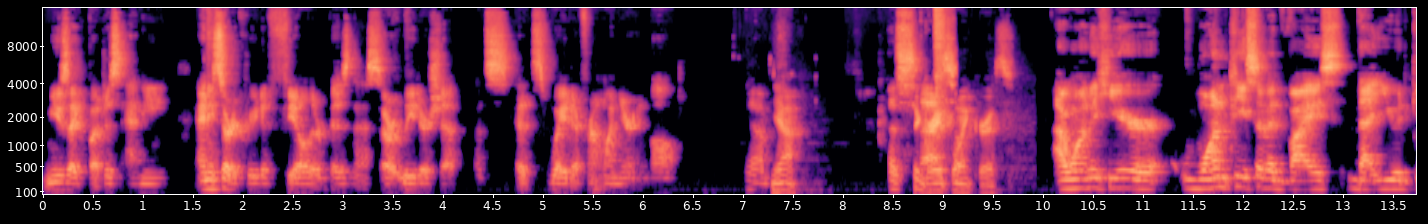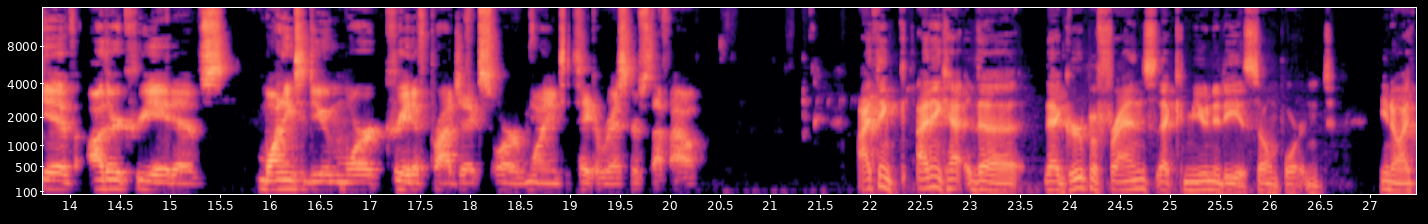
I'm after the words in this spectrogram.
music but just any any sort of creative field or business or leadership it's it's way different when you're involved yeah Yeah. that's That's a great point, Chris. I want to hear one piece of advice that you would give other creatives wanting to do more creative projects or wanting to take a risk or stuff out. I think I think the that group of friends, that community is so important. You know, I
